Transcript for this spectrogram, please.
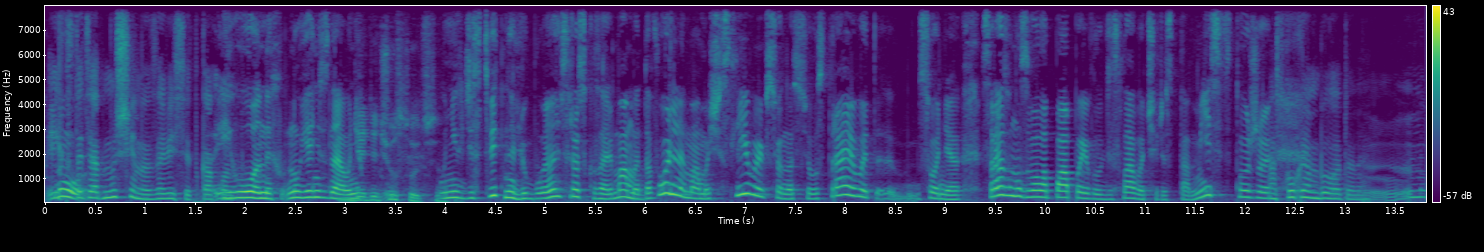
И, ну, кстати, от мужчины зависит, как И он. он их, ну, я не знаю, у них Дети чувствуют все. у них действительно любовь. Они сразу сказали, мама довольна, мама счастливая, все, нас все устраивает. Э, Соня сразу назвала папой, Владислава через там месяц тоже. А сколько им было тогда? Ну,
